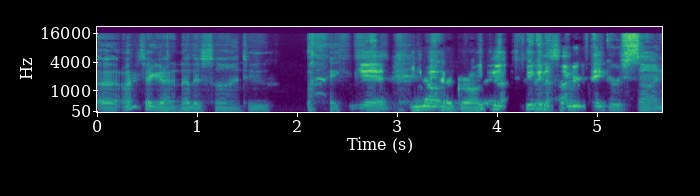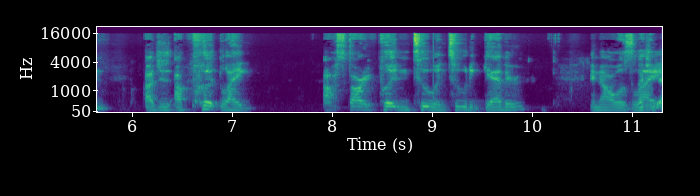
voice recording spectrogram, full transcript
uh, Undertaker got another son too. Like yeah you know Speaking of, speaking of. Undertaker's son, I just I put like I started putting two and two together, and I was What like,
